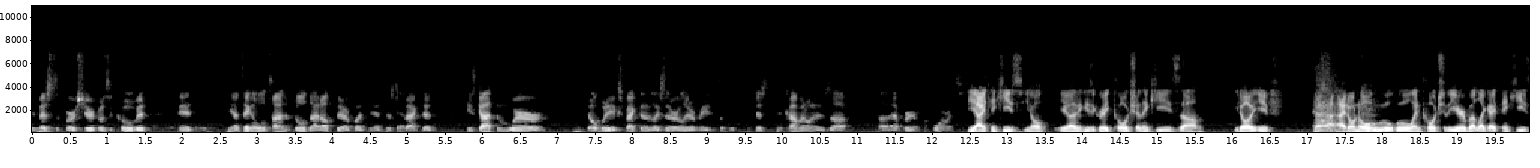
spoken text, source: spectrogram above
he missed the first year because of COVID. It, you know, taking a little time to build that up there, but you know, just yeah. the fact that he's got them where nobody expected, as I said earlier. I mean, just to comment on his uh, uh, effort and performance. Yeah, I think he's, you know, yeah, I think he's a great coach. I think he's, um, you know, if I don't know who who will win Coach of the Year, but like I think he's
